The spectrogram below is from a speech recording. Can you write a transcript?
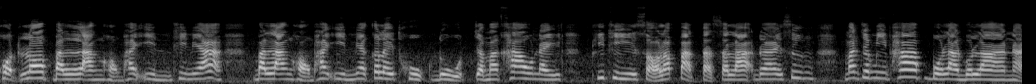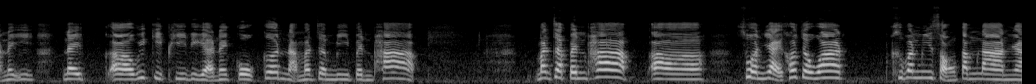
ขดรอบบัลลังก์ของพระอินทร์ทีเนี้ยบัลลังก์ของพระอินทร์เนี่ยก็เลยถูกดูดจะมาเข้าในพิธีสรปัตตัสระได้ ซึ่งมันจะมีภาพโบราณโบราณน่ะในในวิกิพีเดียใน Google น่ะมันจะมีเป็นภาพ มันจะเป็นภาพส่วนใหญ่เขาจะวาดคือมันมีสองตำนานไง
